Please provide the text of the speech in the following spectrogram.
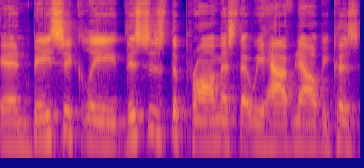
And basically, this is the promise that we have now because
